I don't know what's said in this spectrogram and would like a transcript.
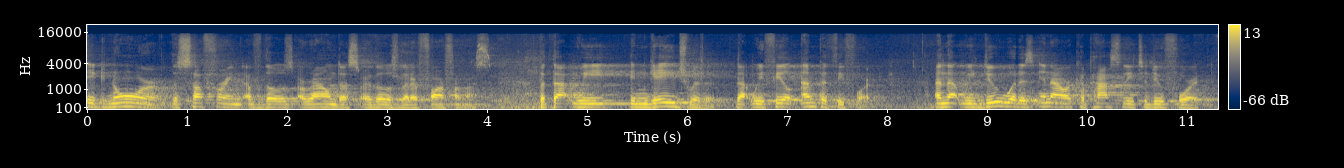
ignore the suffering of those around us or those that are far from us, but that we engage with it, that we feel empathy for it, and that we do what is in our capacity to do for it.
